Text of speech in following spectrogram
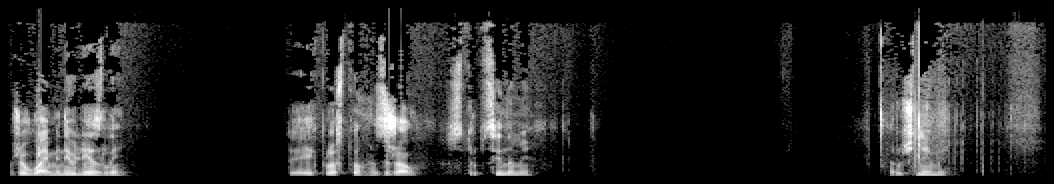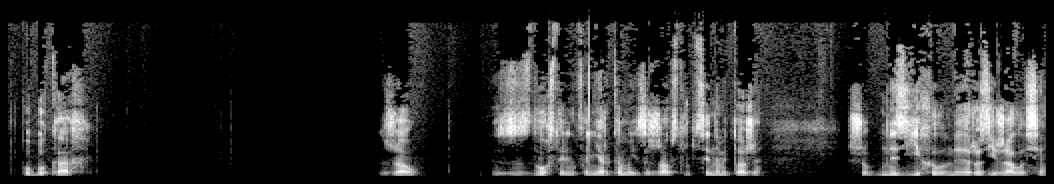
Вже в ваймі не влізли. То я їх просто зжав струбцинами ручними по боках. Зжав з двох сторін фанерками і зажав струбцинами теж, щоб не з'їхало, не роз'їжджалося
